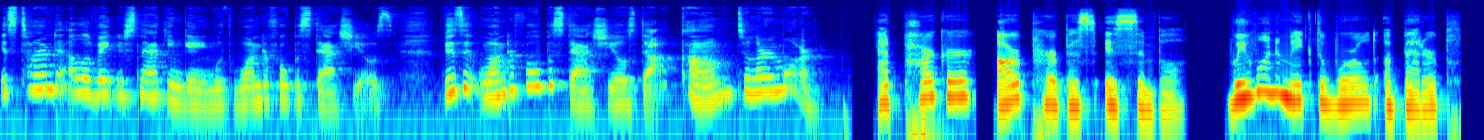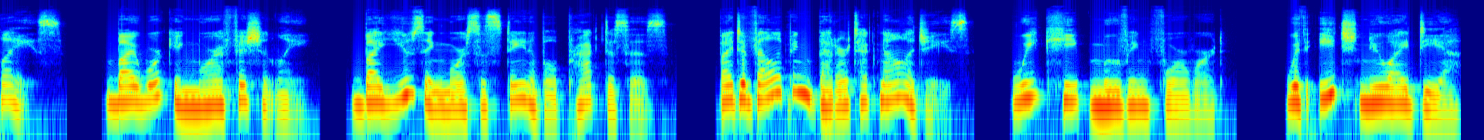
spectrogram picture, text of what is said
It's time to elevate your snacking game with Wonderful Pistachios. Visit wonderfulpistachios.com to learn more. At Parker, our purpose is simple. We want to make the world a better place by working more efficiently, by using more sustainable practices, by developing better technologies. We keep moving forward. With each new idea,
